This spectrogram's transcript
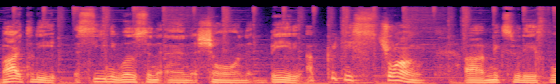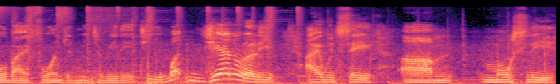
Bartley, Sini Wilson, and Sean Bailey. A pretty strong uh, mixed relay 4x400 meter relay team, but generally, I would say um, mostly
